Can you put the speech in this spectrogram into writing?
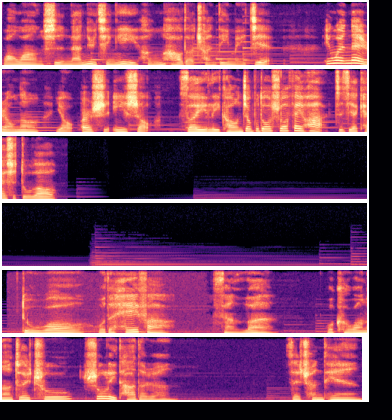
往往是男女情谊很好的传递媒介。因为内容呢有二十一首，所以离空就不多说废话，直接开始读喽。独我，我的黑发散乱，我渴望那最初梳理它的人。在春天，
